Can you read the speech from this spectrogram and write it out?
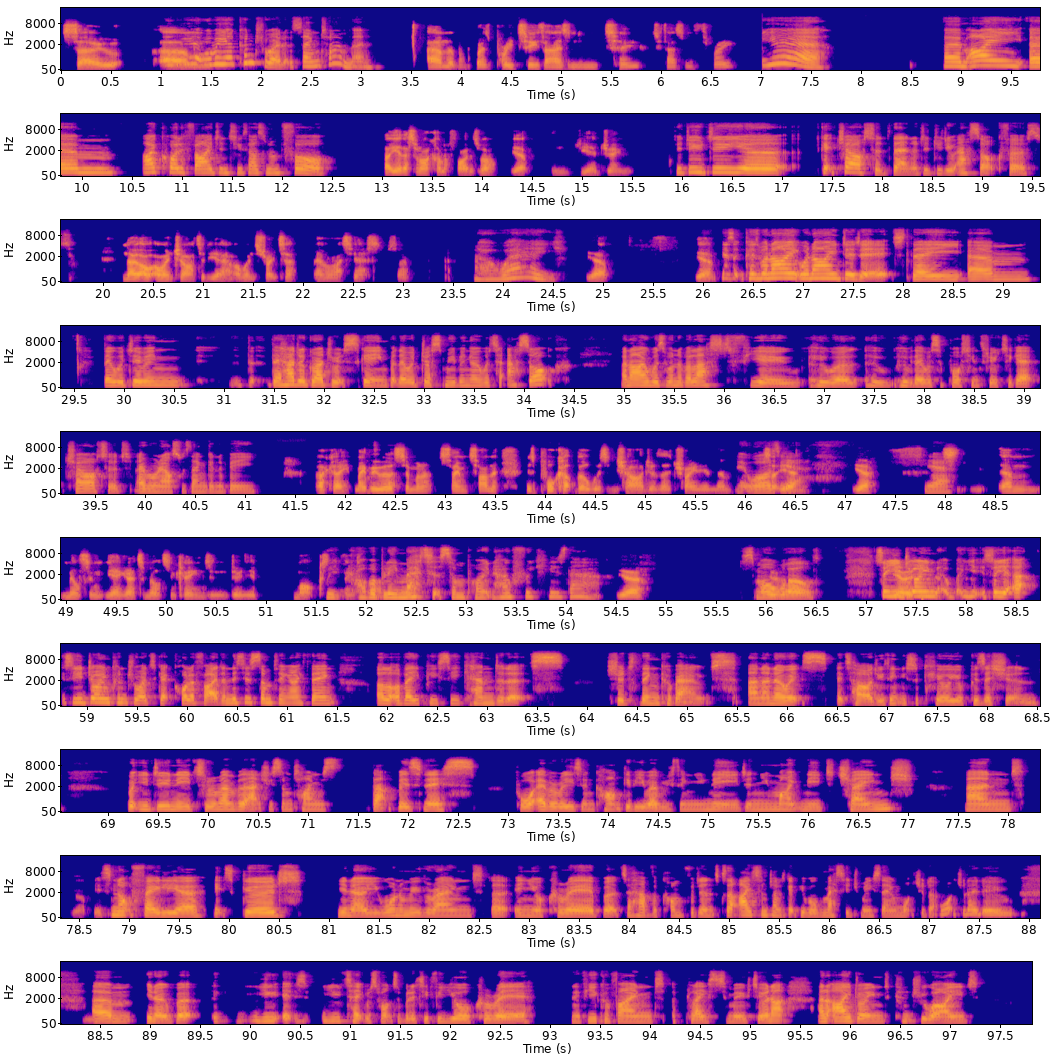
So, um, yeah, were we at countrywide at the same time then? Um, it was probably 2002, 2003. Yeah. Um, I um, I qualified in 2004. Oh yeah, that's when I qualified as well. Yeah, in yeah June. Did you do your get chartered then, or did you do ASOC first? No, I, I went chartered. Yeah, I went straight to MRICS. So. No way. Yeah. Yeah. Because when I when I did it, they um they were doing they had a graduate scheme, but they were just moving over to ASOC, and I was one of the last few who were who who they were supporting through to get chartered. Everyone else was then going to be. Okay, maybe we were similar at the same time. There's Paul Cutbill was in charge of the training them. It was, so, yeah. yeah. Yeah. Um, Milton, yeah, going to Milton Keynes and doing your mocks. We probably like met at some point. How freaky is that? Yeah. Small yeah. world. So you yeah, join. Uh, so you uh, so you join Countrywide to get qualified, and this is something I think a lot of APC candidates should think about. And I know it's it's hard. You think you secure your position, but you do need to remember that actually sometimes that business, for whatever reason, can't give you everything you need, and you might need to change and yep. it's not failure it's good you know you want to move around uh, in your career but to have the confidence because I, sometimes get people message me saying what should i what should i do mm. um you know but uh, you it's you take responsibility for your career and if you can find a place to move to and i and i joined countrywide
